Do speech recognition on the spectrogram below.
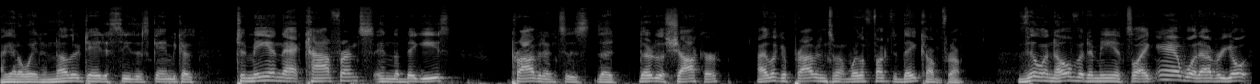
I got to wait another day to see this game because to me, in that conference in the Big East, Providence is the they're the shocker. I look at Providence and went, where the fuck did they come from? Villanova to me, it's like, eh, whatever. You'll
